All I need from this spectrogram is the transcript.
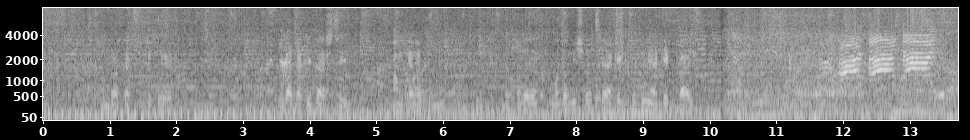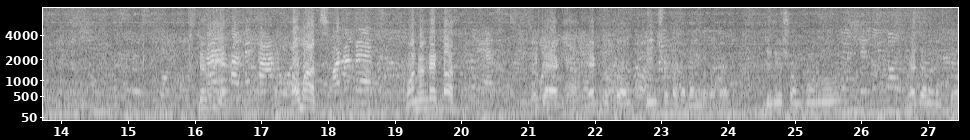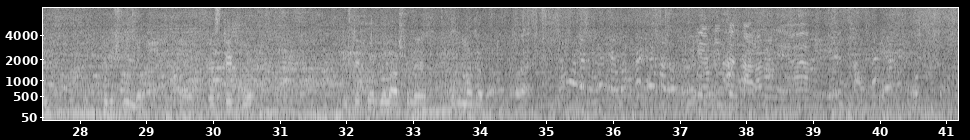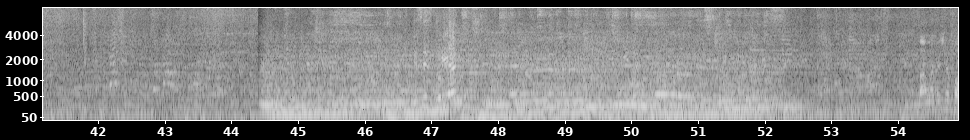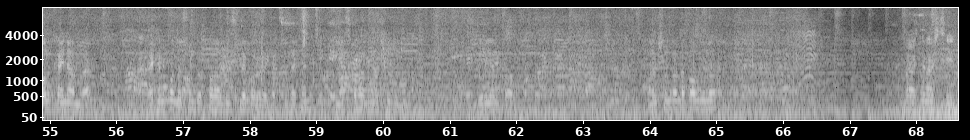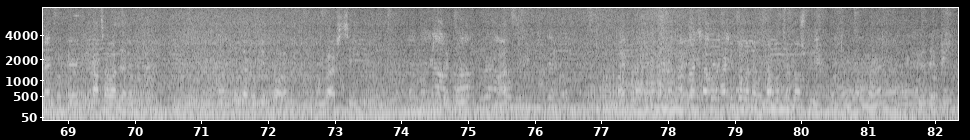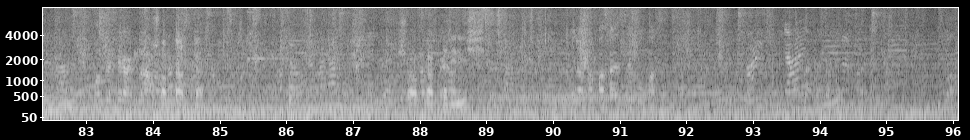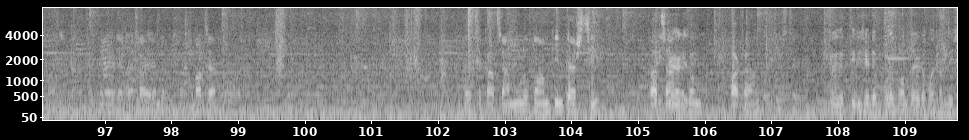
আমরা ট্যাক্সিতে করে এই বাজারটিতে আসছি আম কেনার জন্য। তবে মজার বিষয় হচ্ছে এক এক দোকানে এক এক price. How much one hundred baht এটা এক বোতল তিনশো টাকা, বাংলা টাকা। যদিও সম্পূর্ণ ভেজাল মুক্ত খুবই সুন্দর। স্ট্রিট ফুড স্ট্রিট ফুডগুলো আসলে খুবই মজাদার। বাংলাদেশে ফল খাই না আমরা। এখানে কত সুন্দর ফল ডিসপ্লে করে রেখেছে, দেখেন। নষ্ট হওয়ার কোনো সুযোগ নেই। ডুরিয়ান ফল। অনেক সুন্দর না ফলগুলো? আমরা এখন আসছি ব্যাংককে কাঁচা বাজারে। খোঁজাখুঁজির পর আমরা আসছি। দেখুন, মাছ। দশ মিনিট। এখানে দেখুন সব টাটকা সব টাটকা জিনিস। বাজার। এটা হচ্ছে কাঁচা আম মূলত আম কিনতে আসছি। কাঁচা আম একদম পাকা। তিরিশ এটা পঞ্চাশ এটা পঁয়তাল্লিশ।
